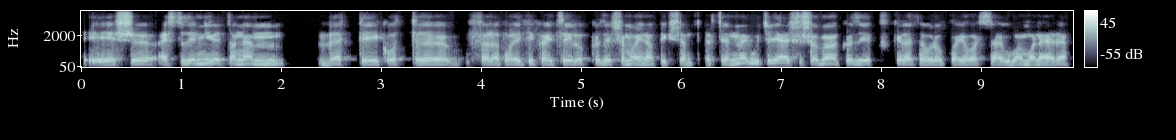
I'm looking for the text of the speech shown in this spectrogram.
és ezt azért nyíltan nem vették ott fel a politikai célok közé, és a mai napig sem történt meg. Úgyhogy elsősorban a közép-kelet-európai országokban van erre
